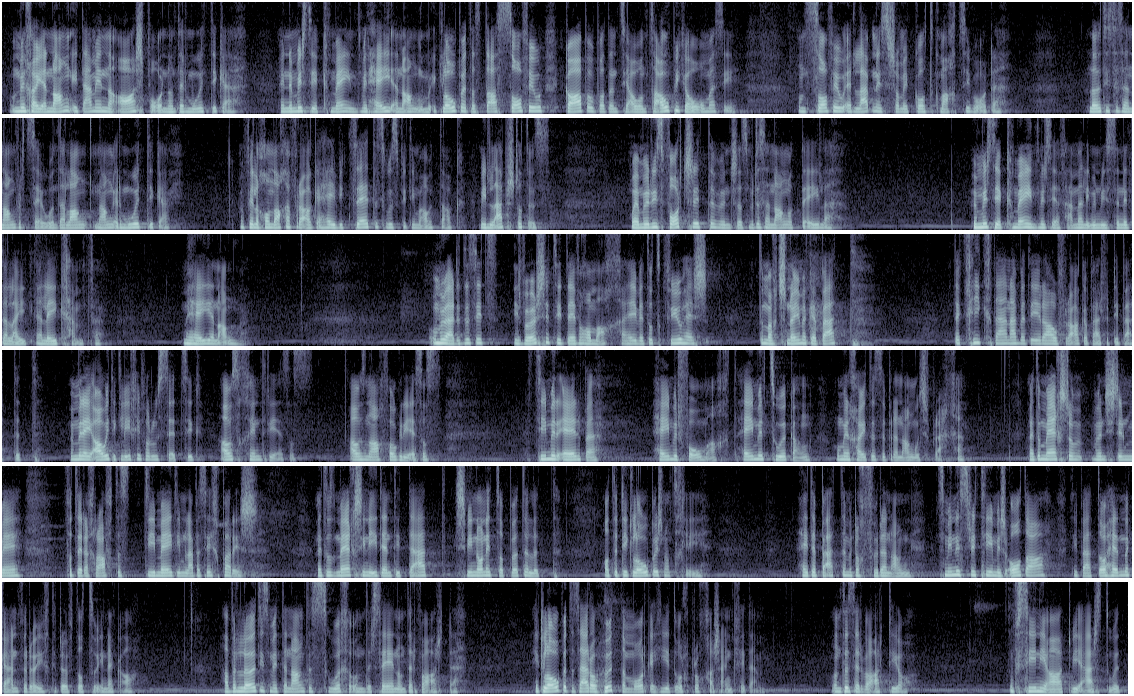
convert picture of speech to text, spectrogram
Und wir können einander in dem Sinne anspornen und ermutigen. Wenn wir sind gemeint, wir haben einander. Ich glaube, dass das so viel Gabenpotenzial und Salbungen oben sind. Und so viele Erlebnisse schon mit Gott gemacht wurden. Lass uns das einander erzählen und einander ermutigen. Und vielleicht auch nachfragen, hey, wie sieht das aus bei deinem Alltag? Wie lebst du das? Und wenn wir uns Fortschritte wünschen, dass wir das einander teilen. Weil wir sind eine Gemeinde, wir sind eine Familie, wir müssen nicht allein, allein kämpfen. Wir haben einander. Und wir werden das jetzt in der Worship-Zeit einfach auch machen. Hey, wenn du das Gefühl hast, du möchtest neu im Gebet, dann kick den neben dir an und frage, wer für dich betet. Weil wir haben alle die gleiche Voraussetzung als Kinder Jesus, als Nachfolger Jesus. Sind wir Erben, haben wir Vollmacht, haben wir Zugang und wir können das übereinander aussprechen. Wenn du merkst, du wünschst dir mehr von dieser Kraft, dass die mehr in deinem Leben sichtbar ist, wenn du merkst, deine Identität ist wie noch nicht so gebödelt oder dein Glaube ist noch zu klein, hey, dann beten wir doch füreinander. Das Ministry-Team ist auch da. Die beten auch gerne für euch. Ihr dürft auch zu ihnen gehen. Aber lasst uns miteinander das suchen und ersehen und erwarten. Ich glaube, dass er auch heute Morgen hier Durchbruch kann schenken kann. Und das erwarte ich auch. Auf seine Art, wie er es tut.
